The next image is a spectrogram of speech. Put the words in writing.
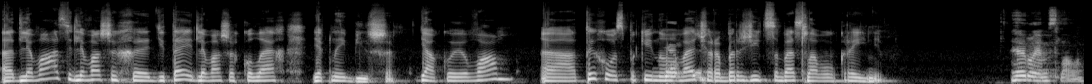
е, для вас, і для ваших е, дітей, і для ваших колег якнайбільше. Дякую вам. Е, Тихого, спокійного Дякую. вечора. Бережіть себе. Слава Україні! Героям слава!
